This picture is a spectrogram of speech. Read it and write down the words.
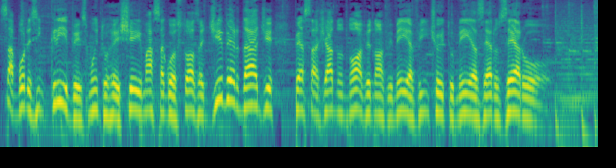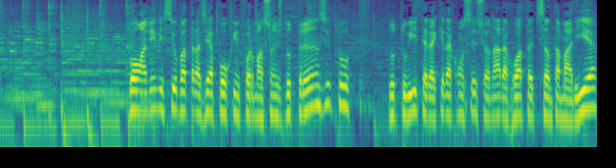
Sabores incríveis, muito recheio e massa gostosa de verdade. Peça já no 996 28600. Bom, Aline Silva trazia há pouco informações do trânsito, do Twitter aqui da concessionária Rota de Santa Maria.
